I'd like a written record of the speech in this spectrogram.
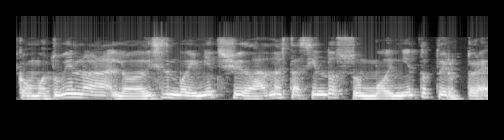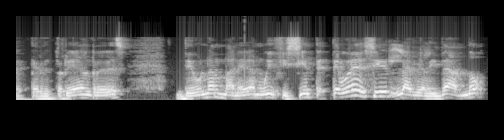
como tú bien lo, dices, Movimiento Ciudadano está haciendo su movimiento territorial en redes de una manera muy eficiente. Te voy a decir la realidad, ¿no?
